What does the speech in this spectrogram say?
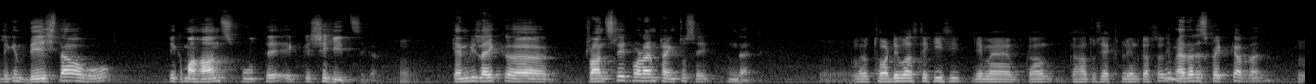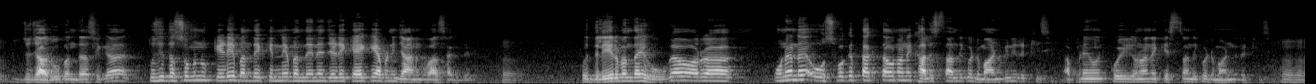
ਲੇਕਿਨ ਦੇਸ਼ ਦਾ ਉਹ ਇੱਕ ਮਹਾਨ ਸਪੂਤ ਤੇ ਇੱਕ ਸ਼ਹੀਦ ਸੀਗਾ। Can be like translate what I'm trying to say in that ਮਤਲਬ ਤੁਹਾਡੇ ਵਾਸਤੇ ਕੀ ਸੀ? ਜੇ ਮੈਂ ਕਹਾਂ ਕਹਾਂ ਤੁਸੀਂ ਐਕਸਪਲੇਨ ਕਰ ਸਕਦੇ ਨਹੀਂ ਮੈਂ ਤਾਂ ਰਿਸਪੈਕਟ ਕਰਦਾ ਜੀ। ਜੁਝਾਰੂ ਬੰਦਾ ਸੀਗਾ ਤੁਸੀਂ ਦੱਸੋ ਮੈਨੂੰ ਕਿਹੜੇ ਬੰਦੇ ਕਿੰਨੇ ਬੰਦੇ ਨੇ ਜਿਹੜੇ ਕਹਿ ਕੇ ਆਪਣੀ ਜਾਨ ਗਵਾ ਸਕਦੇ ਨੇ? ਕੋਈ ਦਲੇਰ ਬੰਦਾ ਹੀ ਹੋਊਗਾ ਔਰ ਉਹਨਾਂ ਨੇ ਉਸ ਵਕਤ ਤੱਕ ਤਾਂ ਉਹਨਾਂ ਨੇ ਖਾਲਿਸਤਾਨ ਦੀ ਕੋਈ ਡਿਮਾਂਡ ਵੀ ਨਹੀਂ ਰੱਖੀ ਸੀ। ਆਪਣੇ ਕੋਈ ਉਹਨਾਂ ਨੇ ਕਿਸ ਤਰ੍ਹਾਂ ਦੀ ਕੋਈ ਡਿਮਾਂਡ ਨਹੀਂ ਰੱਖੀ ਸੀ।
